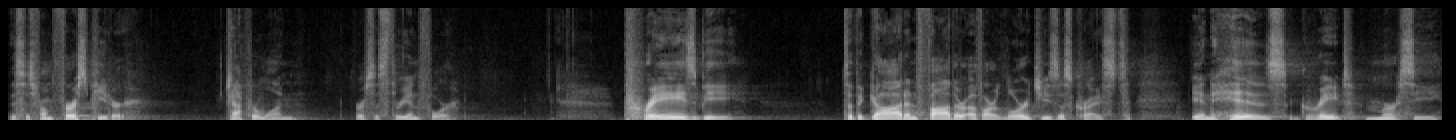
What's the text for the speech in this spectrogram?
This is from 1 Peter chapter 1, verses 3 and 4. Praise be to the God and Father of our Lord Jesus Christ. In his great mercy,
